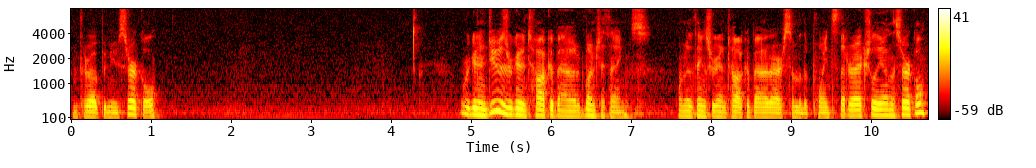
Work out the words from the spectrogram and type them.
and throw up a new circle, what we're going to do is we're going to talk about a bunch of things. One of the things we're going to talk about are some of the points that are actually on the circle.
